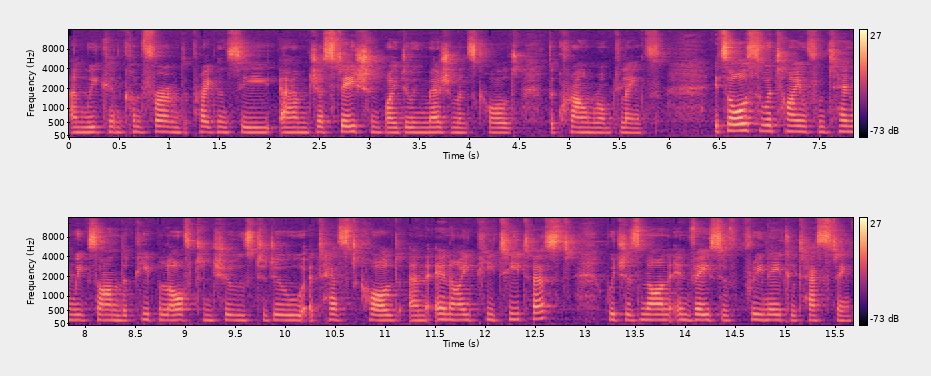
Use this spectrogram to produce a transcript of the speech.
and we can confirm the pregnancy um, gestation by doing measurements called the crown rump length. It's also a time from 10 weeks on that people often choose to do a test called an NIPT test, which is non invasive prenatal testing,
